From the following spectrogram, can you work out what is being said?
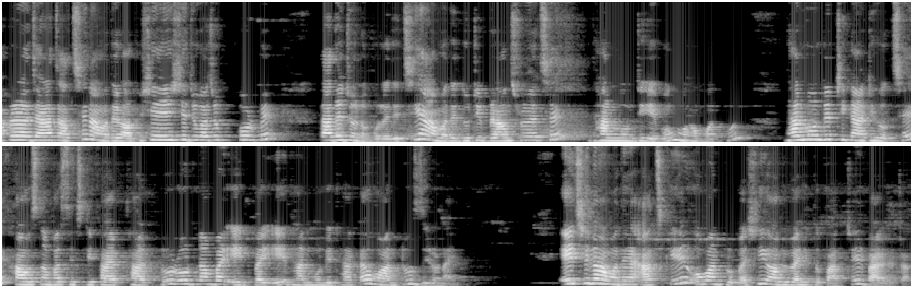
আপনারা যারা চাচ্ছেন আমাদের অফিসে এসে যোগাযোগ করবেন, তাদের জন্য বলে দিচ্ছি, আমাদের দুটি ব্রাঞ্চ রয়েছে, ধানমন্ডি এবং মোহাম্মদপুর। ধানমন্ডির ঠিকানাটি হচ্ছে house number sixty five third floor road number eight by A Dhanmondi, Dhaka one two zero nine এই ছিল আমাদের আজকের ওমান প্রবাসী অবিবাহিত পাত্রের বায়োডাটা।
